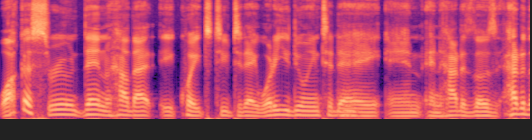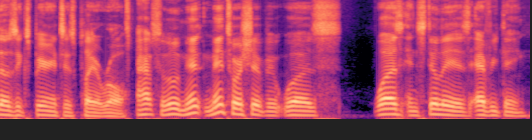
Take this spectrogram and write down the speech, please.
Walk us through then how that equates to today. What are you doing today, Mm-hmm. and and how does those how do those experiences play a role? Absolutely, Men- mentorship it was was and still is everything.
